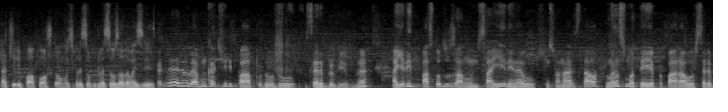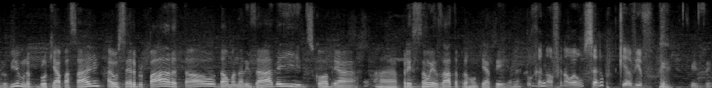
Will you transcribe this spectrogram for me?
Catiripapo acho que é uma expressão que devia ser usada mais vezes. Ele leva um catiripapo do, do cérebro vivo, né? Aí ele faz todos os alunos saírem, né? Os funcionários e tal, lança uma teia pra parar o cérebro vivo, né? Pra bloquear a passagem. Aí o cérebro para tal, dá uma analisada e descobre a, a pressão exata pra romper a teia, né? Porque não, afinal é um cérebro que é vivo. Pois é.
